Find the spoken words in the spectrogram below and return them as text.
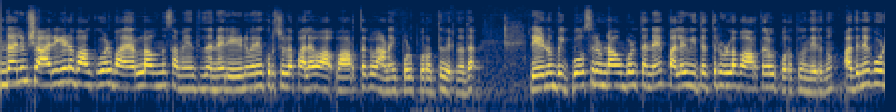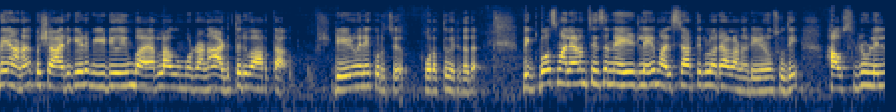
എന്തായാലും ഷാരികയുടെ വാക്കുകൾ വൈറലാവുന്ന സമയത്ത് തന്നെ രേണുവിനെ കുറിച്ചുള്ള പല വാർത്തകളാണ് ഇപ്പോൾ പുറത്തു വരുന്നത്. രേണു ബിഗ് ബോസിൽ ഉണ്ടാകുമ്പോൾ തന്നെ പല വിധത്തിലുള്ള വാർത്തകൾ പുറത്തു വന്നിരുന്നു. അതിന് കൂടെയാണ് ഇപ്പൊ ഷാരികയുടെ വീഡിയോയും വൈറലാകുമ്പോഴാണ് അടുത്തൊരു വാർത്ത രേണുവിനെ കുറിച്ച് പുറത്തു വരുന്നത്. ബിഗ് ബോസ് മലയാളം സീസൺ ഏഴിലെ മത്സരാർത്ഥികൾ ഒരാളാണ് രേണു സുധി. ഹൗസിനുള്ളിൽ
